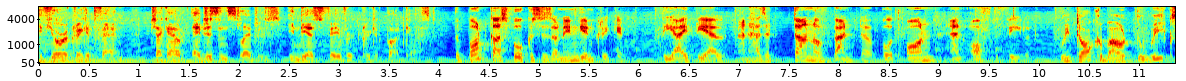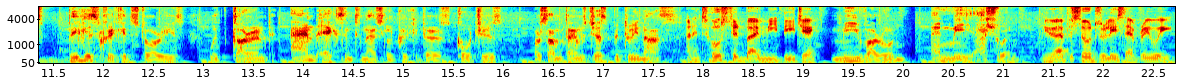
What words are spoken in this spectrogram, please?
If you're a cricket fan, check out Edges and Sledges, India's favorite cricket podcast. The podcast focuses on Indian cricket, the IPL, and has a ton of banter both on and off the field. We talk about the week's biggest cricket stories with current and ex international cricketers, coaches, or sometimes just between us. And it's hosted by me, DJ. Me, Varun. And me, Ashwin. New episodes release every week.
